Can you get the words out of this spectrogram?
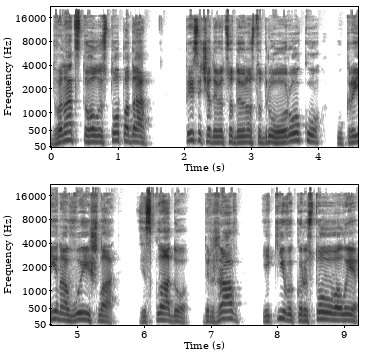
12 листопада 1992 року Україна вийшла зі складу держав, які використовували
